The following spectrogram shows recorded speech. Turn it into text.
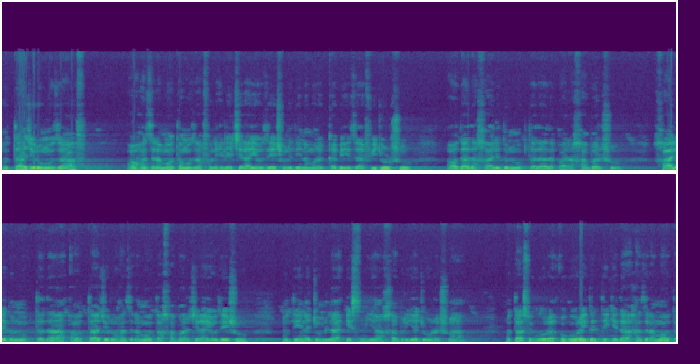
نو تاجر مضاف او حضرمو ته مضاف الیه چی را یوځی شو نو دی نه مرکب اضافی جوړ شو او دا د خالدون مبتدا لپاره خبر شو خالد مبتدا او تاجر حضرموت خبر چې رايوځې شو نو دې نه جمله اسميه خبريه جوړه شوه نو تاسو وګورئ دلته کې دا حضرموت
